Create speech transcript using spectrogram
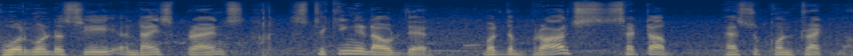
who are going to see nice brands sticking it out there. But the branch setup has to contract now.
